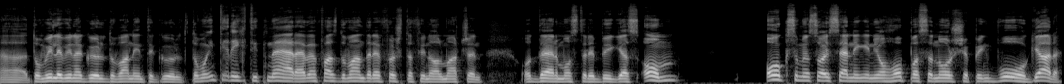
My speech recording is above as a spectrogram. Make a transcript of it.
Uh, de ville vinna guld, de vann inte guld. De var inte riktigt nära, även fast de vann den första finalmatchen. Och där måste det byggas om. Och som jag sa i sändningen, jag hoppas att Norrköping vågar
